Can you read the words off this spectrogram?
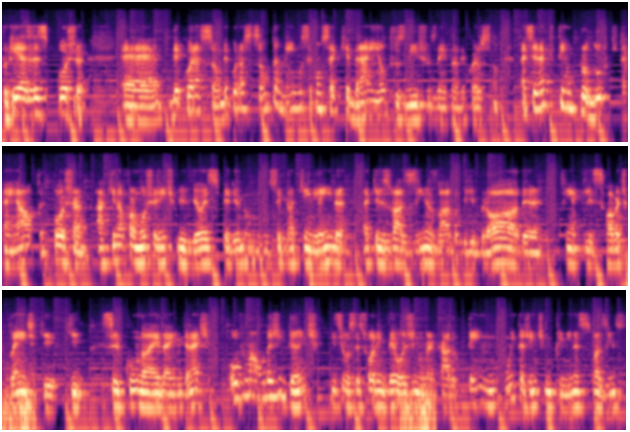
Porque às vezes, poxa, é, decoração. Decoração também você consegue quebrar em outros nichos dentro da decoração. Mas será que tem um produto que está em alta? Poxa, aqui na Formosa a gente viveu esse período, não sei para quem lembra, daqueles vasinhos lá do Big Brother, enfim, aqueles Robert Plant que, que circundam aí da internet. Houve uma onda gigante. E se vocês forem ver hoje no mercado, tem muita gente imprimindo esses vasinhos.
